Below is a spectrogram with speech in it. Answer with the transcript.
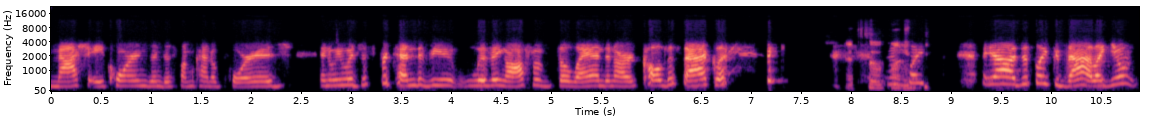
mash acorns into some kind of porridge and we would just pretend to be living off of the land in our cul-de-sac like it's so just funny. like yeah just like that like you don't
